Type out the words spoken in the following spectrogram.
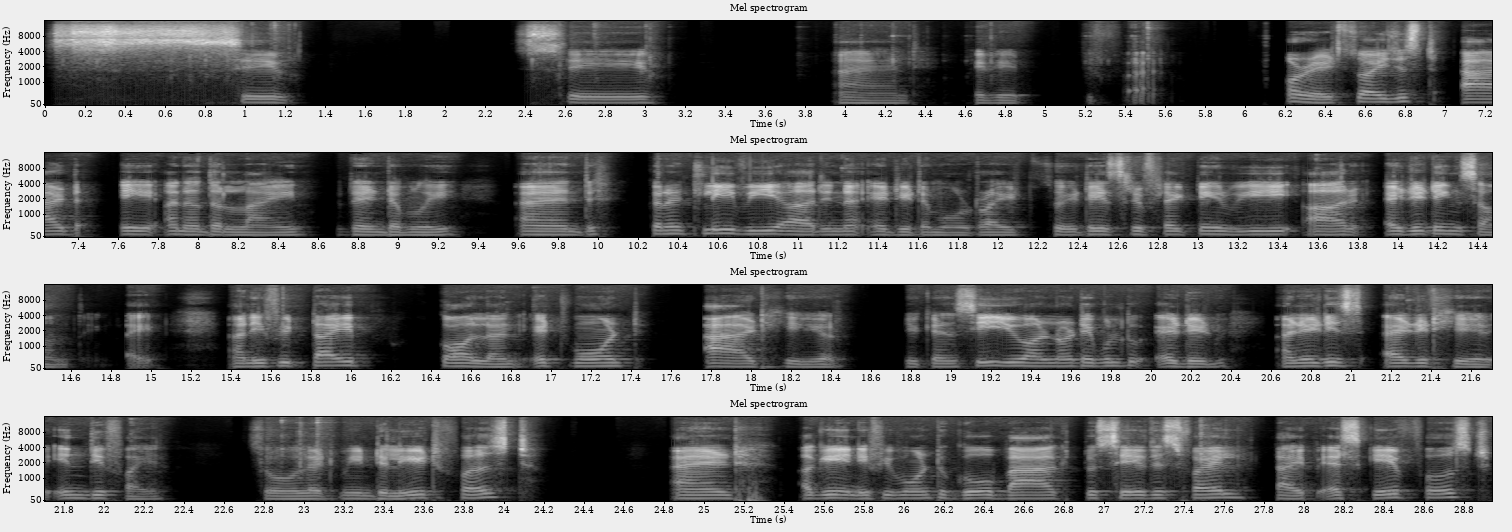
save save and edit the file. All right so i just add a another line randomly and currently we are in an editor mode right? So it is reflecting we are editing something right? And if you type colon it won't add here. You can see you are not able to edit and it is added here in the file. So let me delete first and again if you want to go back to save this file type escape first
